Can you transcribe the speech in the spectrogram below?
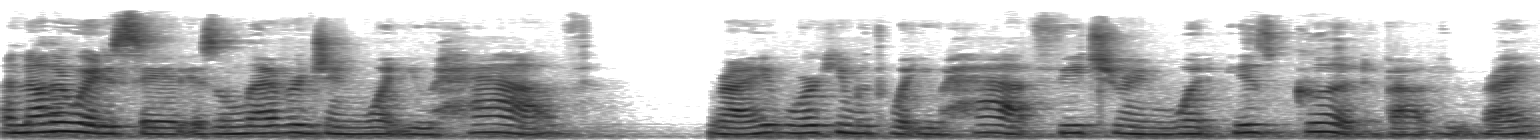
Another way to say it is leveraging what you have, right? Working with what you have, featuring what is good about you, right?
